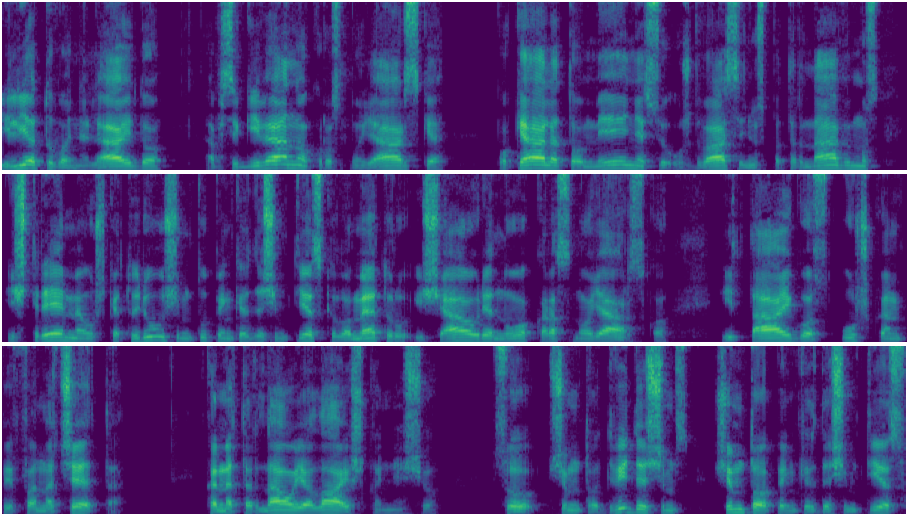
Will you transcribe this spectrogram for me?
Į Lietuvą neleido, apsigyveno Krosnojarske, po keleto mėnesių už dvasinius patarnavimus ištrėmė už 450 km į šiaurę nuo Krasnojarsko į taigos užkampį Fanačetą, kame tarnauja laiškanešiu su 120-150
